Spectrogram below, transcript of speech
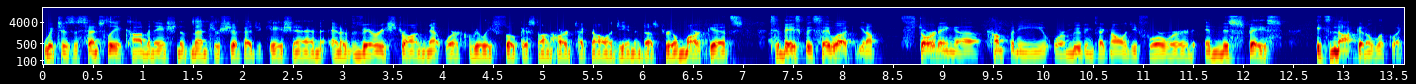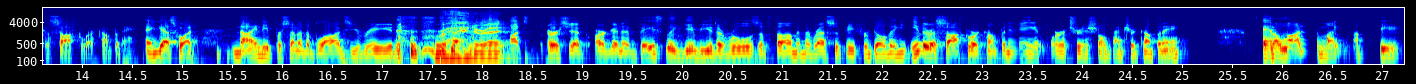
Which is essentially a combination of mentorship, education, and a very strong network really focused on hard technology and industrial markets to basically say, look, you know, starting a company or moving technology forward in this space it's not going to look like a software company. And guess what? 90% of the blogs you read right, right. entrepreneurship are going to basically give you the rules of thumb and the recipe for building either a software company or a traditional venture company. And a lot of it might not be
